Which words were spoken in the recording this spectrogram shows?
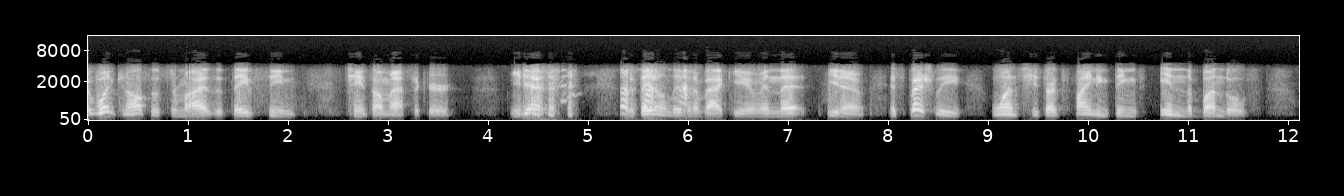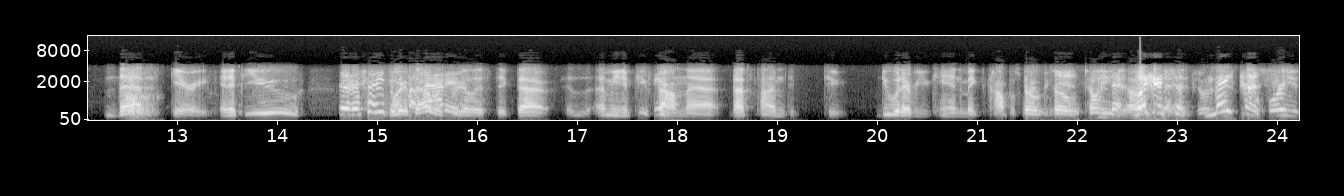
one can also surmise that they've seen Chainsaw Massacre. You know, Yes. that they don't live in a vacuum, and that you know, especially once she starts finding things in the bundles, that Oh. is scary. And if you, So the funny thing well, if that that was is, realistic, that I mean, if you Yeah. found that, that's time to to do whatever you can to make the compass so work so again. Tony. That- uh, like I said, George, make a before you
